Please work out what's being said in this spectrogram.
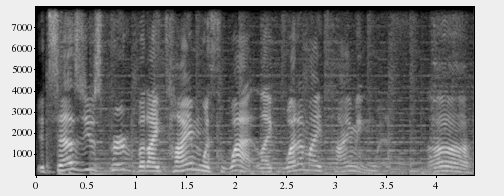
It says use perf, but I time with what? Like, what am I timing with? Ugh.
